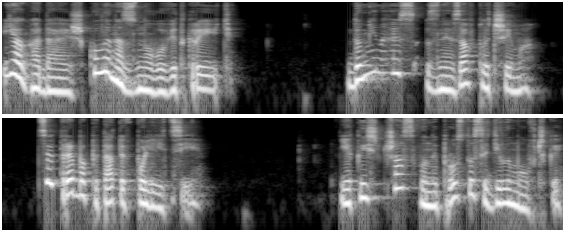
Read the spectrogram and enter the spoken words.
Як гадаєш, коли нас знову відкриють? Домінгес знизав плечима. Це треба питати в поліції. Якийсь час вони просто сиділи мовчки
